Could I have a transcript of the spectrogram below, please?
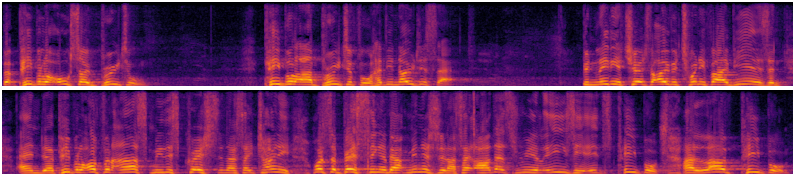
But people are also brutal. People are brutal. Have you noticed that? Been leading a church for over 25 years, and, and uh, people often ask me this question. They say, Tony, what's the best thing about ministry? And I say, Oh, that's real easy. It's people. I love people.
